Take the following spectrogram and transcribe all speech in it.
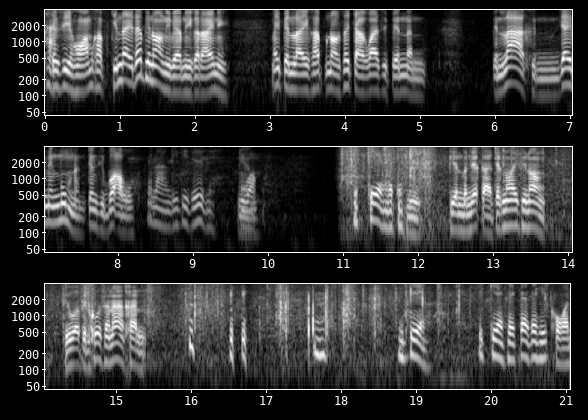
ค่ะจังสีหอมครับกินได้เด้อพี่น้องนี่แบบนี้ก็ได้นี่ ไม่เป็นไรครับ นอกจากว่าสิเป็นนั่นเป็นล่าขึ้นใยแมงมุมนั่นจังสิบ่เอาไปล้างดีดีๆเด้อนี่แม่นบวกเฮ็ดแกงบัดนี้นี่เปลี่ยนบรรยากาศจักหน้อยพี่น้อง ถือว่าเป็นโฆษณาคันเฮ็ดแกงเฮ็ดแกงใส่กันกับเฮ็ดขอน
